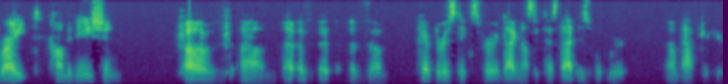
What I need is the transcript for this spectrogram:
right combination of um, of, of, of um, characteristics for a diagnostic test, that is what we're um, after here.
